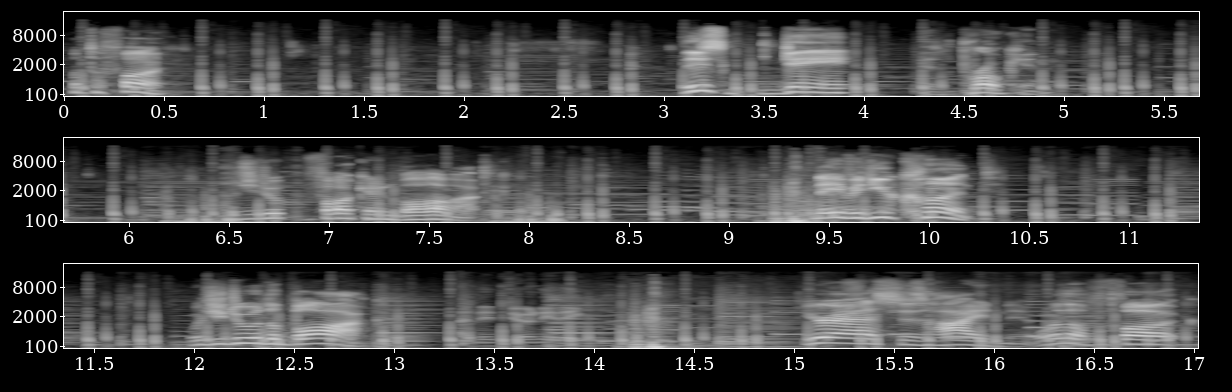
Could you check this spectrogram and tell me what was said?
What the fuck? This game is broken. What'd you do with the fucking block? David, you cunt. What'd you do with the block? I didn't do anything. Your ass is hiding it. Where the fuck?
